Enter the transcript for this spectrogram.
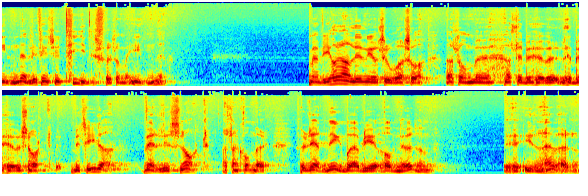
inne. Det finns ju tid för som är inne. Men vi har anledning att tro alltså att, de, eh, att det, behöver, det behöver snart betyda väldigt snart att han kommer. För räddning börjar bli av nöden eh, i den här världen.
